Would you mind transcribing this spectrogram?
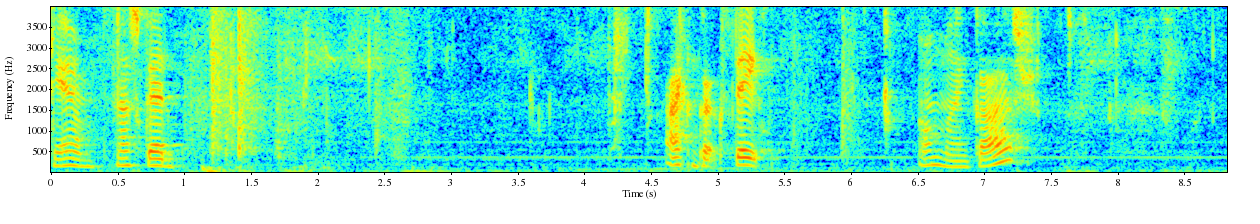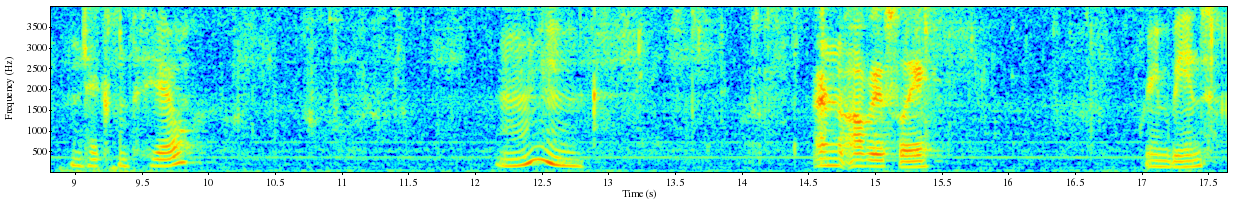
Damn, that's good. I can cook steak. Oh my gosh. And take some potato. Mmm. And obviously, green beans.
